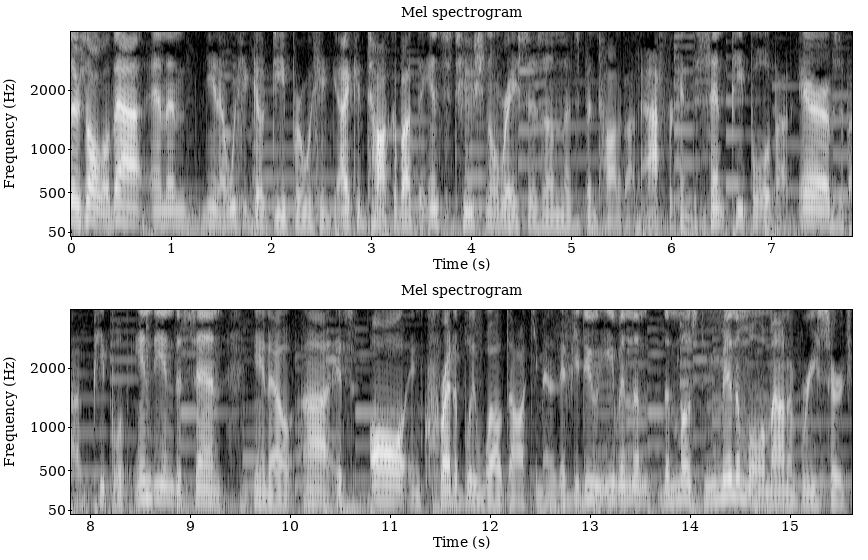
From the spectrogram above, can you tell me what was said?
there's all of that and then you know we could go deeper. We could i could talk about the institutional racism that's been taught about african descent people about arabs about people of indian descent you know. Uh, it's all incredibly well documented. If you do even the, the most minimal amount of research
